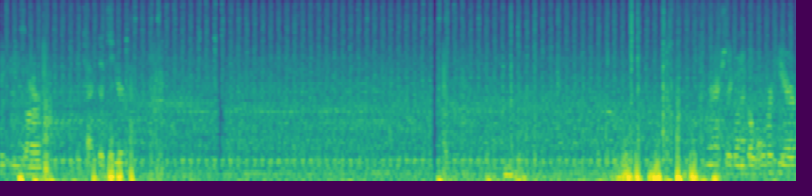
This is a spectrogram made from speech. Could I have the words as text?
These are detectives here. We're actually going to go over here,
